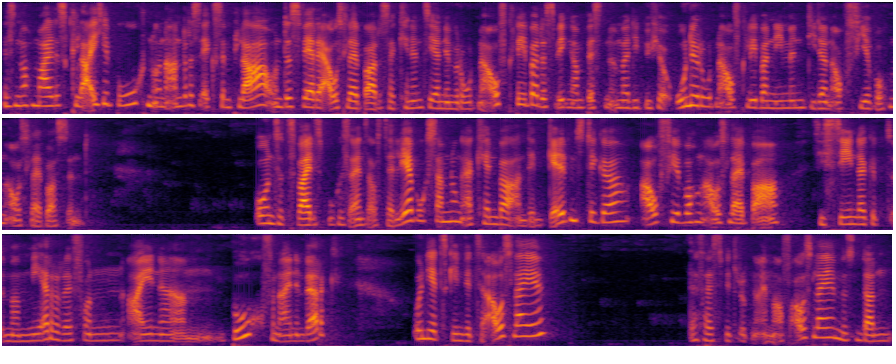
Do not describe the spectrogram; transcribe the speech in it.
ist nochmal das gleiche Buch, nur ein anderes Exemplar und das wäre ausleihbar. Das erkennen Sie an dem roten Aufkleber, deswegen am besten immer die Bücher ohne roten Aufkleber nehmen, die dann auch vier Wochen ausleihbar sind. Unser zweites Buch ist eins aus der Lehrbuchsammlung, erkennbar an dem gelben Sticker, auch vier Wochen ausleihbar. Sie sehen, da gibt es immer mehrere von einem Buch, von einem Werk. Und jetzt gehen wir zur Ausleihe. Das heißt, wir drücken einmal auf Ausleihe, müssen dann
